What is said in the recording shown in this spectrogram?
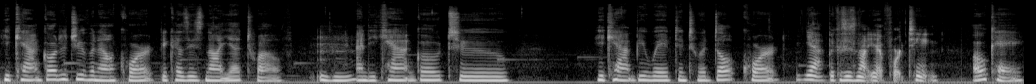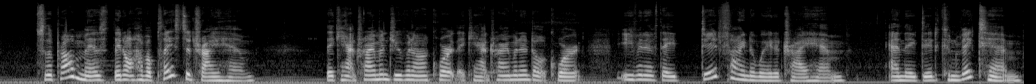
he can't go to juvenile court because he's not yet 12. mhm, And he can't go to, he can't be waived into adult court. yeah, because he's not yet 14. Okay. So the problem is they don't have a place to try him. They can't try him in juvenile court, they can't try him in adult court. Even if they did find a way to try him and they did convict him,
